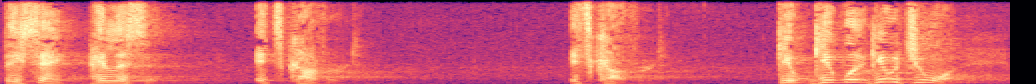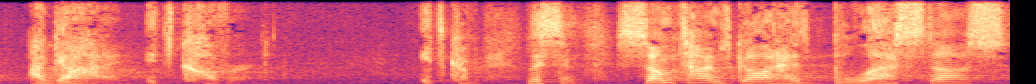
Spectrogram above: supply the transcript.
They say, hey, listen, it's covered. It's covered. Get, get, what, get what you want. I got it. It's covered. It's covered. Listen, sometimes God has blessed us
